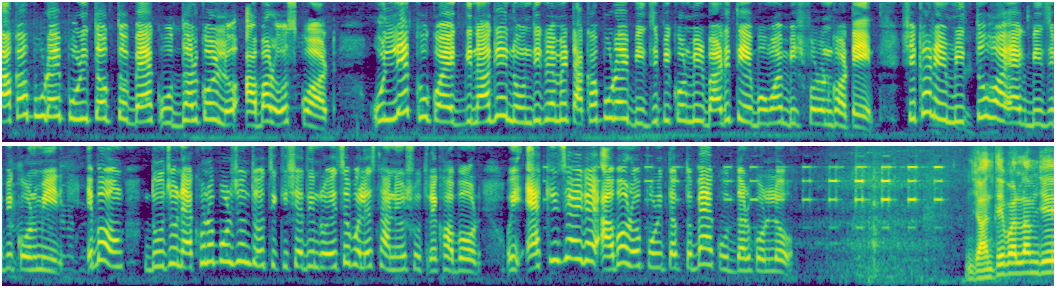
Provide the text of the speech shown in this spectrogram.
টাকাপুরায় পরিত্যক্ত ব্যাগ উদ্ধার করল আবারও স্কোয়াড। উল্লেখ্য, কয়েকদিন আগে নন্দীগ্রামে টাকাপুরায় বিজেপি কর্মীর বাড়িতে বোমা বিস্ফোরণ ঘটে। সেখানে মৃত্যু হয় এক বিজেপি কর্মীর এবং দুজন এখনও পর্যন্ত চিকিৎসাধীন রয়েছে বলে স্থানীয় সূত্রে খবর। ওই একই জায়গায় আবারও পরিত্যক্ত ব্যাগ উদ্ধার করল। জানতে পারলাম যে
